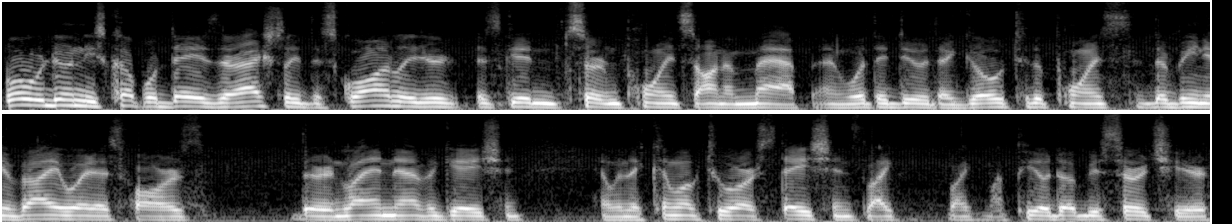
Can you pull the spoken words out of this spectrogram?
What we're doing these couple days, they're actually, the squad leader is getting certain points on a map, and what they do, they go to the points, they're being evaluated as far as their land navigation, and when they come up to our stations, like, like my POW search here,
